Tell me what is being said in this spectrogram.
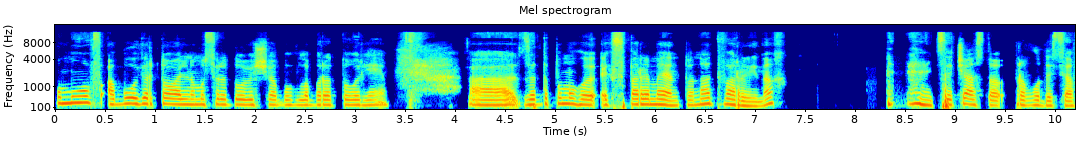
умов або у віртуальному середовищі, або в лабораторії, за допомогою експерименту на тваринах. Це часто проводиться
